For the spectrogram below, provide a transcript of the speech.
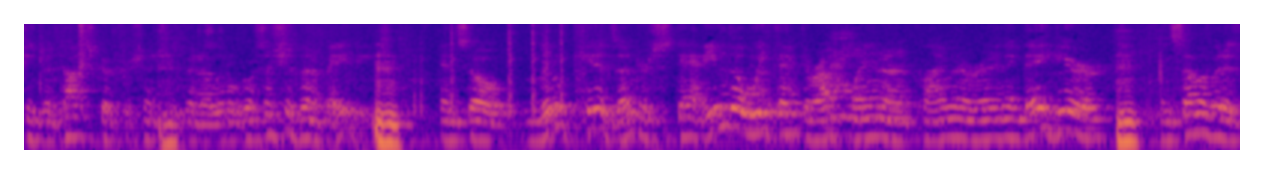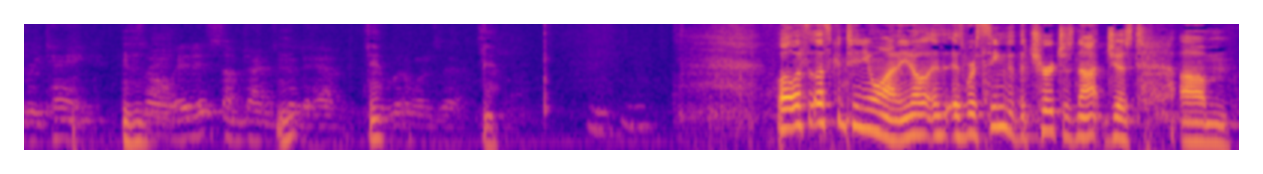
she's been taught scripture since she's been a little girl, since she's been a baby, mm-hmm. and so little kids understand. Even though we think they're out playing or climbing or anything, they hear, mm-hmm. and some of it is retained. Mm-hmm. So it is sometimes good to have Yeah. little ones. Well, let's let's continue on. You know, as, as we're seeing that the church is not just um,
